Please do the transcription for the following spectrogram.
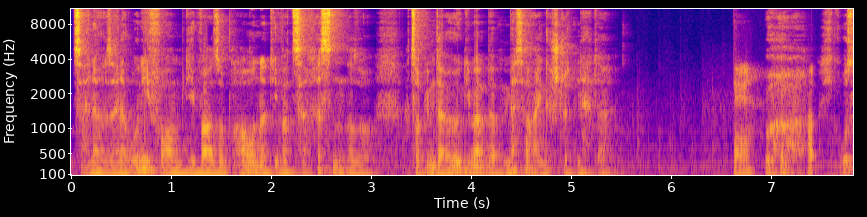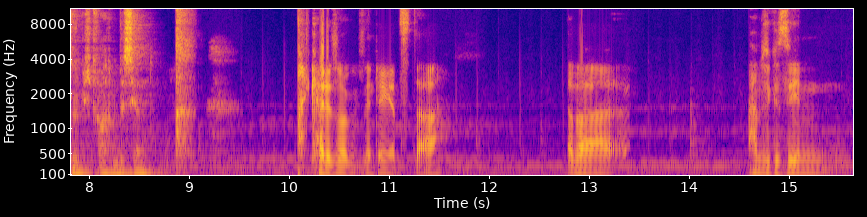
seine, seine Uniform, die war so braun und die war zerrissen. Also, als ob ihm da irgendjemand mit dem Messer reingeschnitten hätte. Okay? Uah, ich grusel mich gerade ein bisschen. Keine Sorge, wir sind ja jetzt da. Aber haben Sie gesehen,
